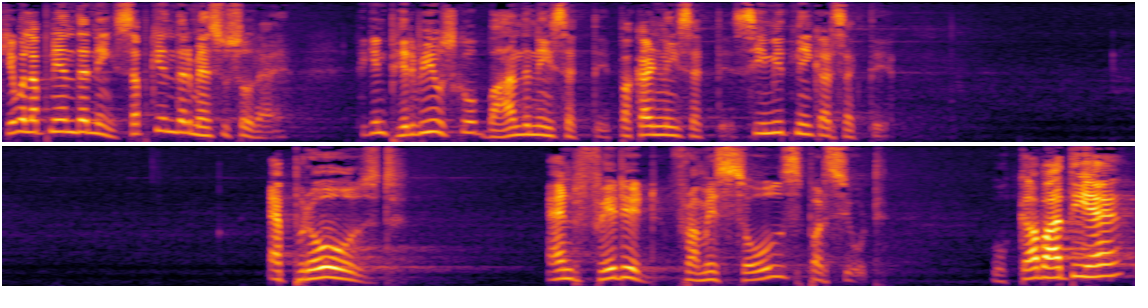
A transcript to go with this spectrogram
केवल अपने अंदर नहीं, सबके अंदर महसूस हो रहा है। लेकिन फिर भी उसको बाँध नहीं सकते, पकड़ नहीं सकते, सीमित नहीं कर सकते। Approached and faded from his soul's pursuit वो कब आती है?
